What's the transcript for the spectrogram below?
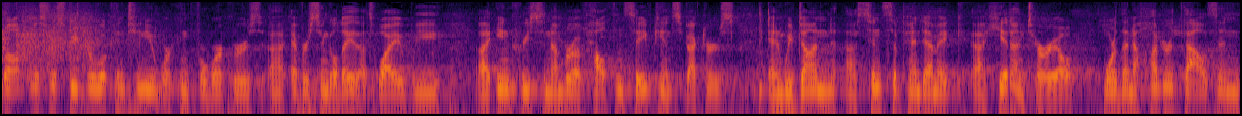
Well, Mr. Speaker, we'll continue working for workers uh, every single day. That's why we uh, increased the number of health and safety inspectors. And we've done, uh, since the pandemic uh, hit Ontario, more than 100,000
